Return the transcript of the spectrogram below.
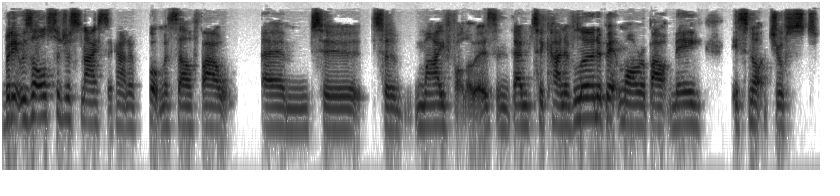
but it was also just nice to kind of put myself out um, to to my followers and them to kind of learn a bit more about me. It's not just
